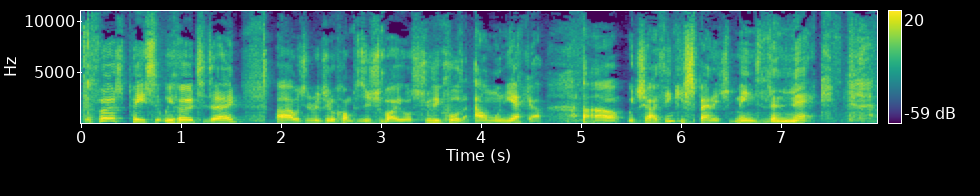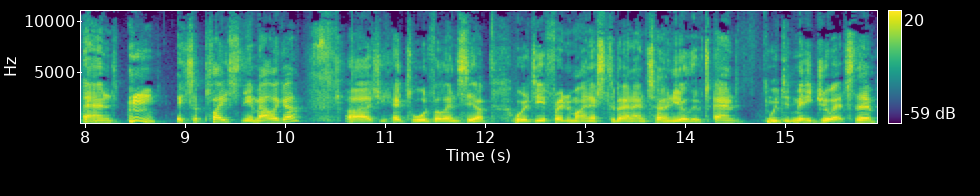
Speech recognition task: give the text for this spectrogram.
the first piece that we heard today uh, was an original composition by yours truly called Almuñécar, uh, which I think in Spanish means the neck. And it's a place near Malaga uh, as you head toward Valencia, where a dear friend of mine, Esteban Antonio, lived. And we did many duets there.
